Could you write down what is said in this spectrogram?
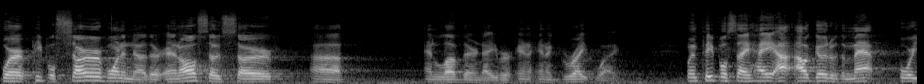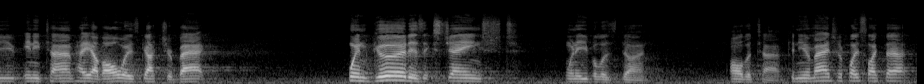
where people serve one another and also serve uh, and love their neighbor in, in a great way when people say, hey, I'll go to the map for you anytime, hey, I've always got your back, when good is exchanged when evil is done all the time. Can you imagine a place like that?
